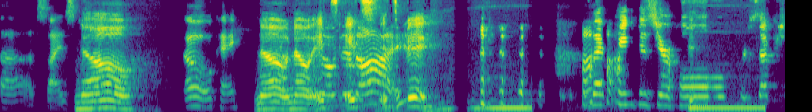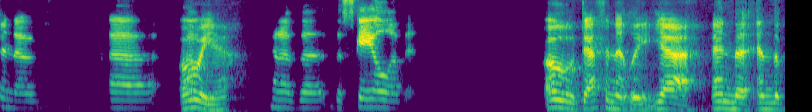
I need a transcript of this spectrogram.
uh, size. no Oh, okay. no no it's did it's it's big Well, that changes your whole perception of uh, oh yeah kind of the the scale of it. Oh, definitely. Yeah. And the and the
